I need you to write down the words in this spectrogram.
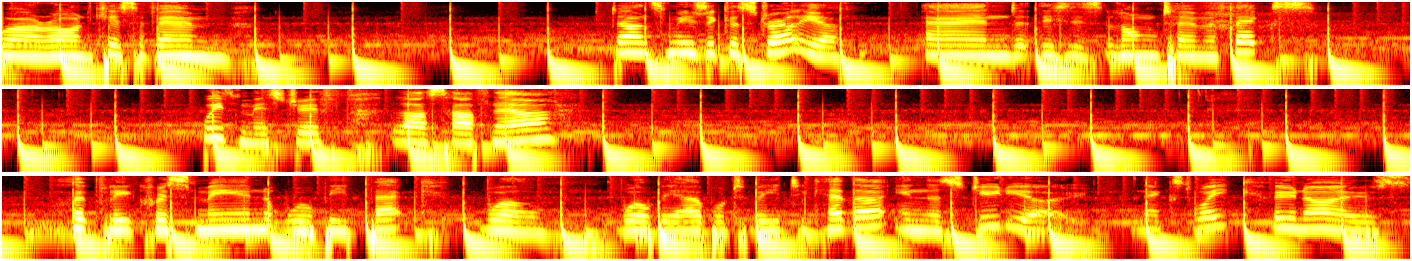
You are on Kiss FM, Dance Music Australia, and this is Long Term Effects with Mischief. Last half an hour. Hopefully, Chris Meehan will be back. Well, we'll be able to be together in the studio next week. Who knows?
